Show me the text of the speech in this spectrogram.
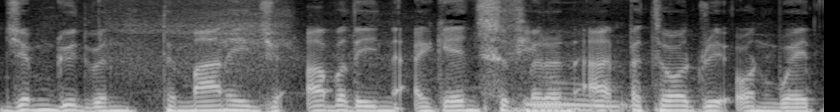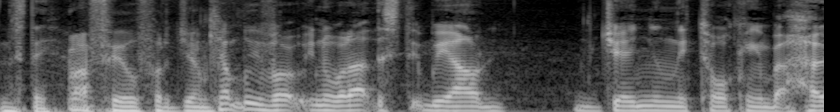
Jim Goodwin to manage Aberdeen against St Mirren at Pittodrie on Wednesday. I feel for Jim. I can't believe we're, you know we're at this. We are genuinely talking about how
